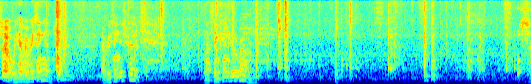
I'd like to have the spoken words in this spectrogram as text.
So we have everything in. Everything is good. Nothing can go wrong. So,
